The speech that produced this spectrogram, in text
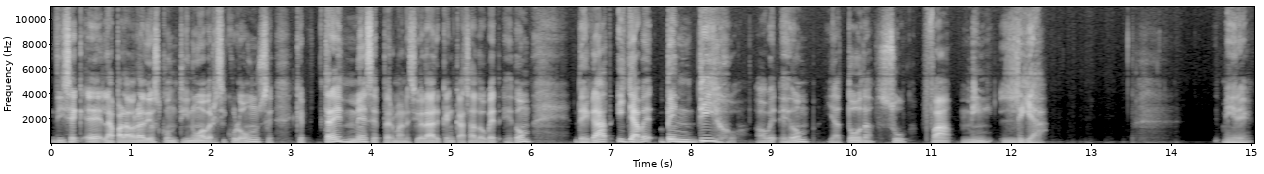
Dice que eh, la palabra de Dios continúa, versículo 11, que tres meses permaneció el arca en casa de Obed Edom de Gad y Yahvé bendijo a Obed Edom y a toda su familia. Mire,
